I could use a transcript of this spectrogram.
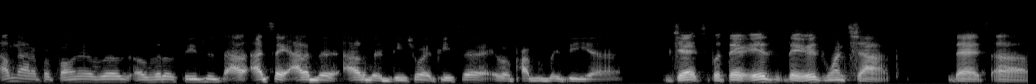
I'm not a proponent of little, of Little Caesars. I, I'd say out of the out of the Detroit pizza, it would probably be uh, Jets. But there is there is one shop that's uh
